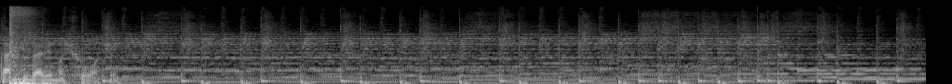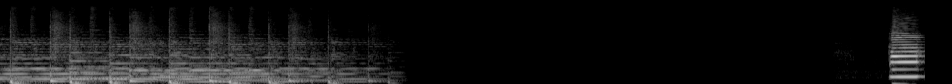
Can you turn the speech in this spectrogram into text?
thank you very much for watching Bye.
